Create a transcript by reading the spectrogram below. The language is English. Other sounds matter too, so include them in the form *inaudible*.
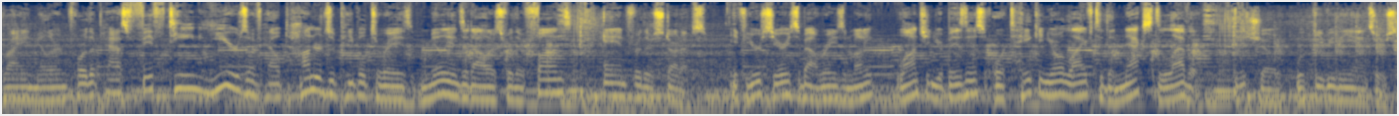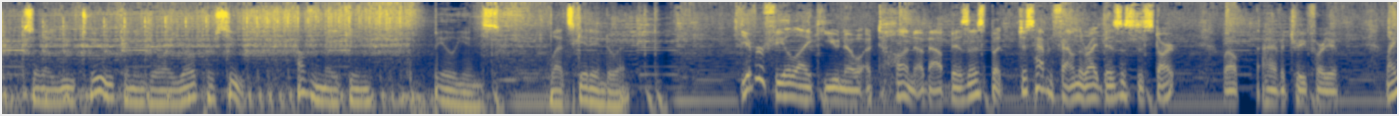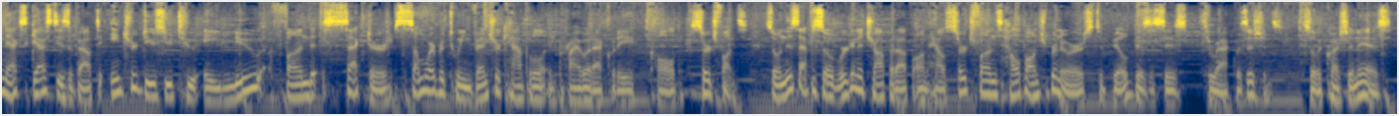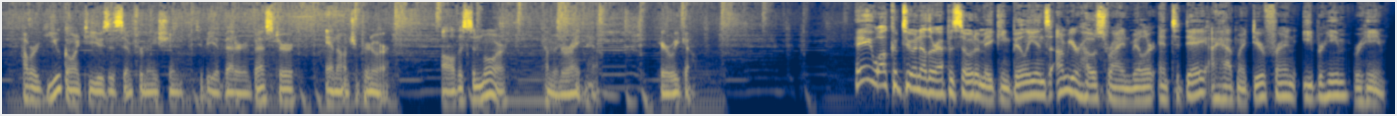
Ryan Miller, and for the past 15 years, I've helped hundreds of people to raise millions of dollars for their funds and for their startups. If you're serious about raising money, launching your business, or taking your life to the next level, this show will give you the answers so that you too can enjoy your pursuit of making billions. Let's get into it. Do you ever feel like you know a ton about business, but just haven't found the right business to start? Well, I have a treat for you. My next guest is about to introduce you to a new fund sector somewhere between venture capital and private equity called search funds. So in this episode, we're going to chop it up on how search funds help entrepreneurs to build businesses through acquisitions. So the question is, how are you going to use this information to be a better investor and entrepreneur? All this and more coming right now. Here we go. Hey, welcome to another episode of Making Billions. I'm your host, Ryan Miller, and today I have my dear friend, Ibrahim Rahim.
